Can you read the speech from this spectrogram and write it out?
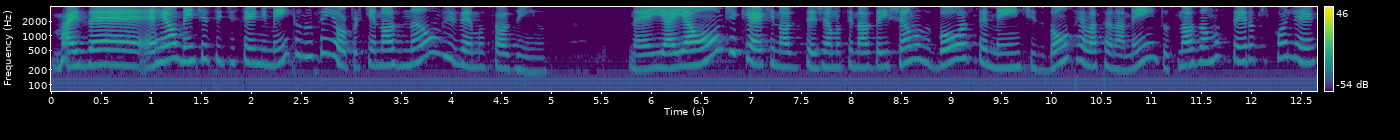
mas é, é realmente esse discernimento do Senhor, porque nós não vivemos sozinhos. Né? E aí, aonde quer que nós estejamos, se nós deixamos boas sementes, bons relacionamentos, nós vamos ter o que colher.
